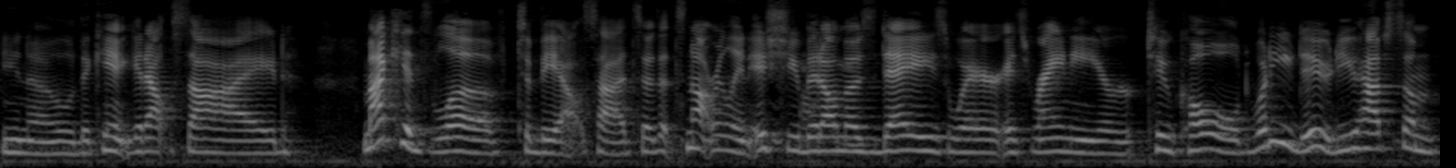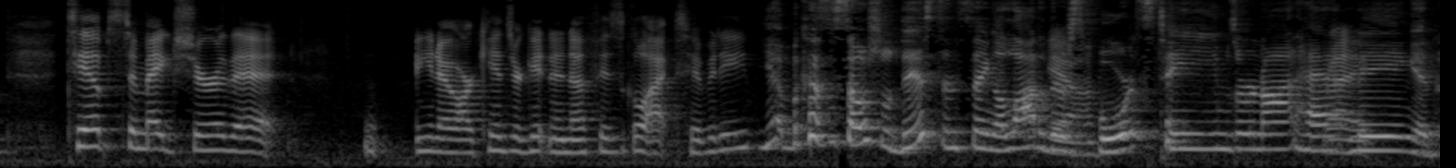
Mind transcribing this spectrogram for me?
you know they can't get outside. My kids love to be outside, so that's not really an issue. But on those days where it's rainy or too cold, what do you do? Do you have some tips to make sure that you know our kids are getting enough physical activity? Yeah, because of social distancing, a lot of their Yeah. sports teams are not happening, and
